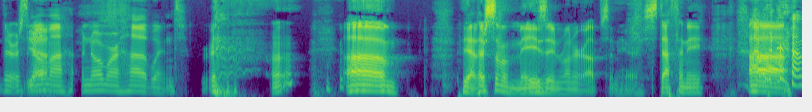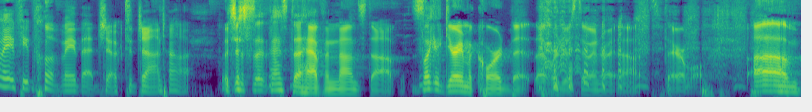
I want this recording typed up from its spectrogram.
there was Yeah. no more no more hub wins. huh? um, yeah, there's some amazing runner ups in here. Stephanie. I Uh, wonder how many people have made that joke to John Huh. It just it has to happen nonstop. It's like a Gary McCord bit that we're just doing right now. It's terrible. Um,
